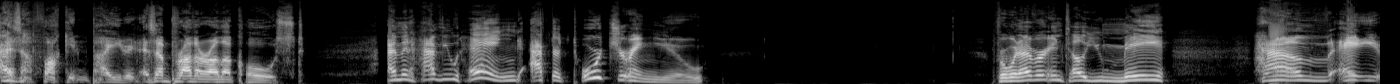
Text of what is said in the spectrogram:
as a fucking pirate, as a brother of the coast, and then have you hanged after torturing you for whatever intel you may have a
